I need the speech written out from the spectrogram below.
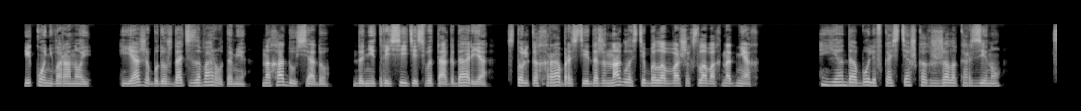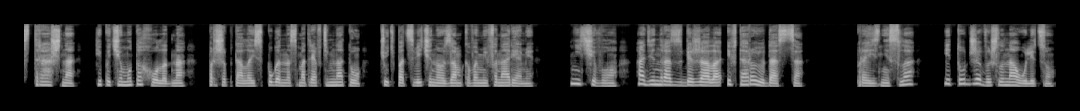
и конь вороной. Я же буду ждать за воротами, на ходу сяду. Да не тряситесь вы так, Дарья. Столько храбрости и даже наглости было в ваших словах на днях. Я до боли в костяшках сжала корзину. «Страшно и почему-то холодно», — прошептала испуганно, смотря в темноту, чуть подсвеченную замковыми фонарями. «Ничего, один раз сбежала, и второй удастся», — произнесла и тут же вышла на улицу.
